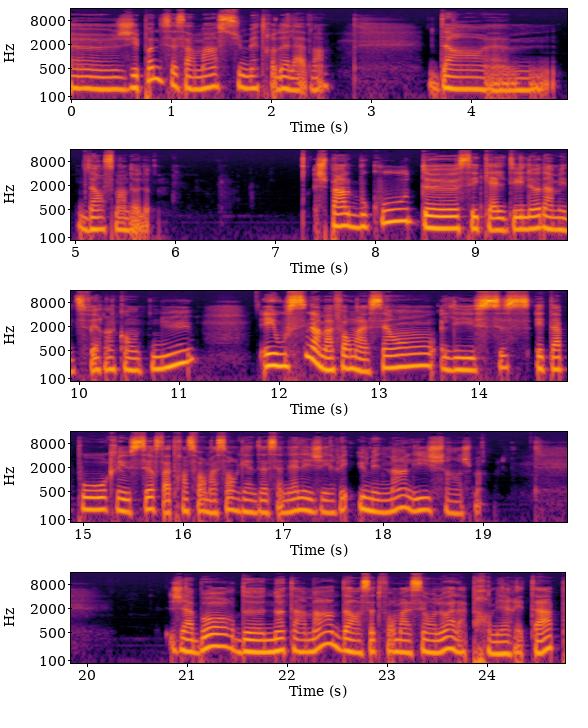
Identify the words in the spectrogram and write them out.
euh, je n'ai pas nécessairement su mettre de l'avant dans, euh, dans ce mandat-là. Je parle beaucoup de ces qualités-là dans mes différents contenus et aussi dans ma formation, les six étapes pour réussir sa transformation organisationnelle et gérer humainement les changements. J'aborde notamment dans cette formation-là, à la première étape,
